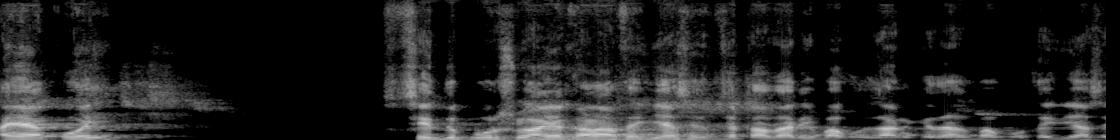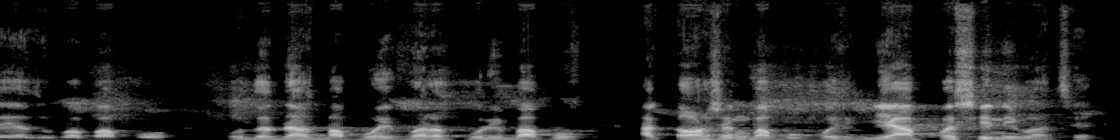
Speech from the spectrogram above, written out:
અહીંયા કોઈ સિદ્ધ પુરુષો અહીંયા ઘણા થઈ ગયા છે. જટાધારી બાપુ, જાનકીદાસ બાપુ થઈ ગયા છે, અજુબા બાપુ ઉદરદાસ બાપુ, એક ભરતપુરી બાપુ. આ કળશંગ બાપુ પછી ગયા પછીની વાત છે.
